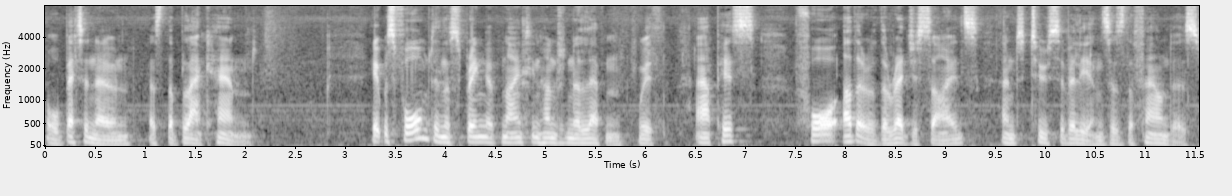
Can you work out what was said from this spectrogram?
or better known as the Black Hand. It was formed in the spring of 1911 with Apis, four other of the regicides, and two civilians as the founders.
